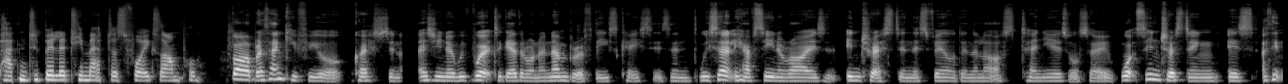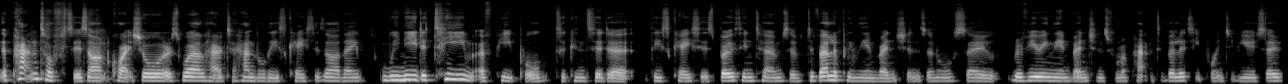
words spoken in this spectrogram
patentability matters, for example. Barbara, thank you for your question. As you know, we've worked together on a number of these cases, and we certainly have seen a rise in interest in this field in the last 10 years or so. What's interesting is I think the patent offices aren't quite sure as well how to handle these cases, are they? We need a team of people to consider these cases, both in terms of developing the inventions and also reviewing the inventions from a patentability point of view. So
